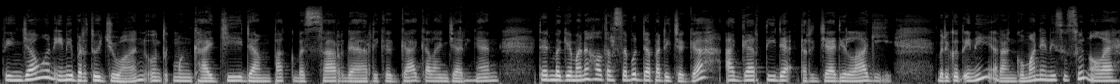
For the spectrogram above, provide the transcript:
Tinjauan ini bertujuan untuk mengkaji dampak besar dari kegagalan jaringan dan bagaimana hal tersebut dapat dicegah agar tidak terjadi lagi. Berikut ini rangkuman yang disusun oleh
